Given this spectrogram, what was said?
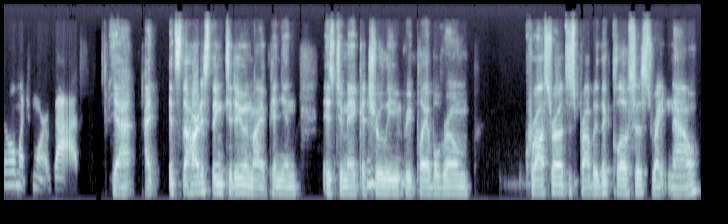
so much more of that. Yeah, I, it's the hardest thing to do, in my opinion, is to make a truly mm-hmm. replayable room. Crossroads is probably the closest right now,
